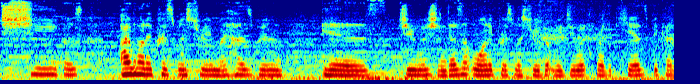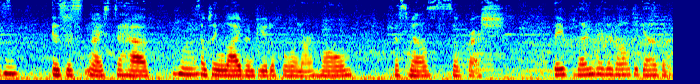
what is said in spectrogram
she goes, I want a Christmas tree. My husband is Jewish and doesn't want a Christmas tree, but we do it for the kids because mm-hmm. it's just nice to have mm-hmm. something live and beautiful in our home that smells so fresh. They've blended it all together.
